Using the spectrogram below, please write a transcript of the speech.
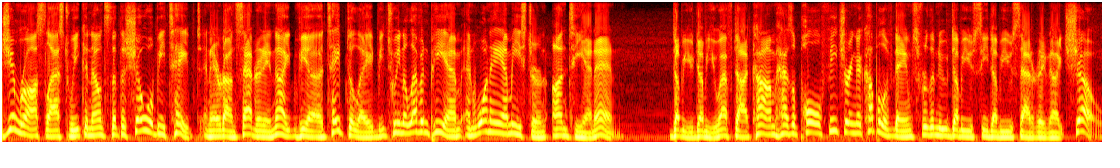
Jim Ross last week announced that the show will be taped and aired on Saturday night via a tape delay between 11 p.m. and 1 a.m. Eastern on TNN. WWF.com has a poll featuring a couple of names for the new WCW Saturday Night Show.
